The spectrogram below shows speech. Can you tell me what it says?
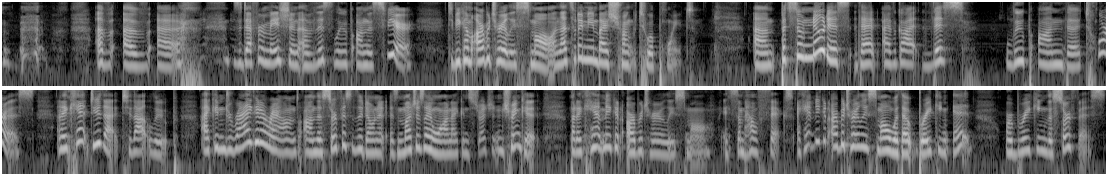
of, of uh, this deformation of this loop on the sphere to become arbitrarily small. And that's what I mean by shrunk to a point. Um, but so notice that I've got this loop on the torus, and I can't do that to that loop. I can drag it around on the surface of the donut as much as I want. I can stretch it and shrink it, but I can't make it arbitrarily small. It's somehow fixed. I can't make it arbitrarily small without breaking it or breaking the surface.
